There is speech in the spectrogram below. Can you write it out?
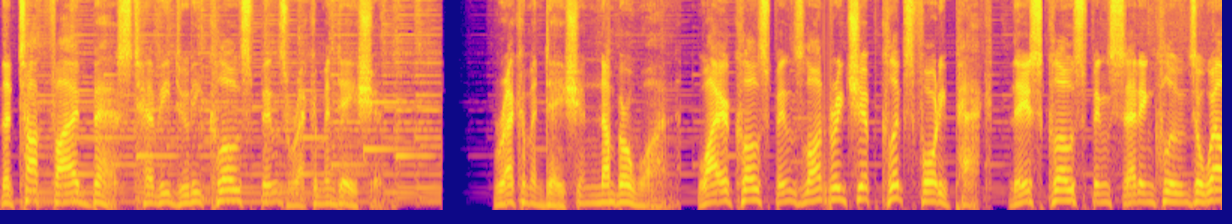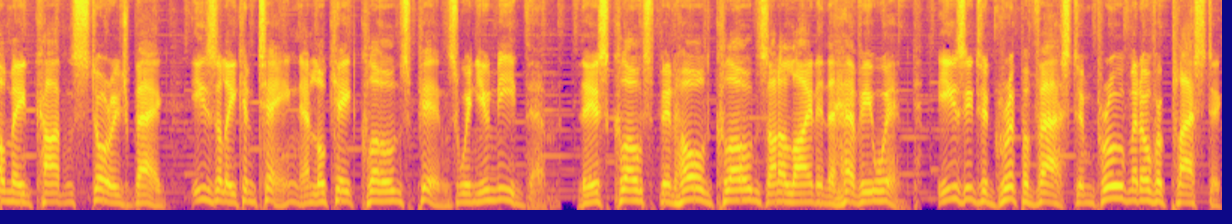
The top 5 best heavy-duty clothespins recommendation. Recommendation number 1. Wire Clothespins Laundry Chip Clips 40 Pack. This clothespin set includes a well-made cotton storage bag, easily contain and locate clothespins when you need them. This clothespin hold clothes on a line in the heavy wind. Easy to grip a vast improvement over plastic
